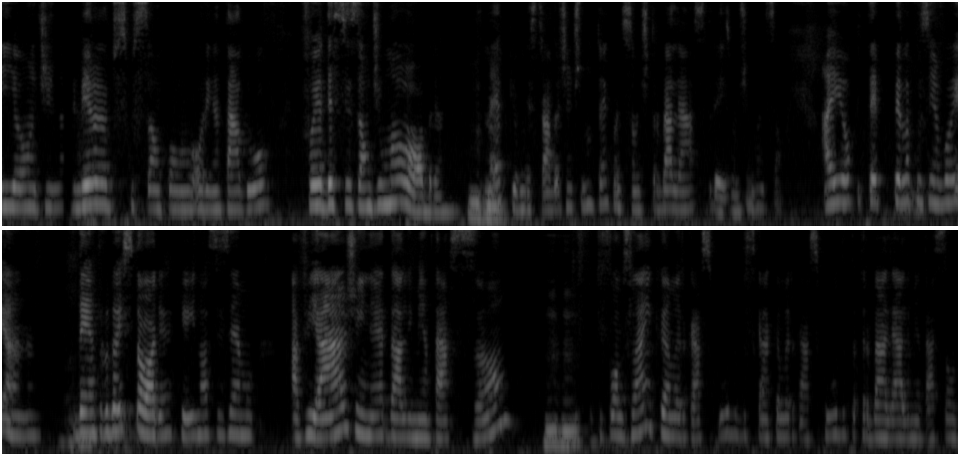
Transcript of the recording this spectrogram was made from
e onde na primeira discussão com o orientador foi a decisão de uma obra, Uhum. né? Porque o mestrado a gente não tem condição de trabalhar as três, não tinha condição. Aí eu optei pela cozinha goiana, dentro da história, que aí nós fizemos a viagem, né, da alimentação, Uhum. que fomos lá em Câmara Cascudo, buscar a Câmara Cascudo para trabalhar a alimentação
